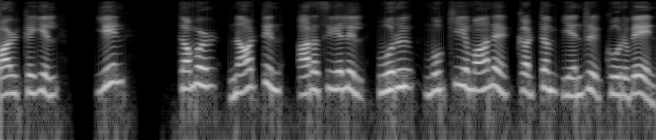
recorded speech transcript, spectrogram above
வாழ்க்கையில் ஏன் தமிழ் நாட்டின் அரசியலில் ஒரு முக்கியமான கட்டம் என்று கூறுவேன்.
